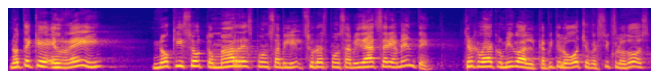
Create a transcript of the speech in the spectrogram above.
Note que el rey no quiso tomar su responsabilidad seriamente. Quiero que vaya conmigo al capítulo 8, versículo 2.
